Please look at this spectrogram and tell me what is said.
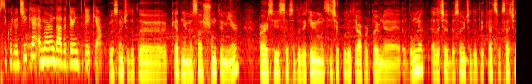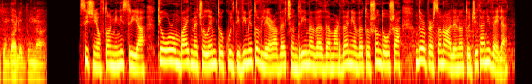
psikologjike, e më rënda edhe deri në vdekje. Besojmë që do të ketë një mesazh shumë të mirë, për arsye sepse do të kemi mundësi që ku do t'i raportojmë ne dhunët, edhe që besojmë që do të ketë sukses që të ndalet dhuna. Siç njofton ministria, kjo orë u mbajt me qëllim të kultivimit të vlerave, qëndrimeve dhe marrëdhënieve të shëndosha ndërpersonale në të gjitha nivelet.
